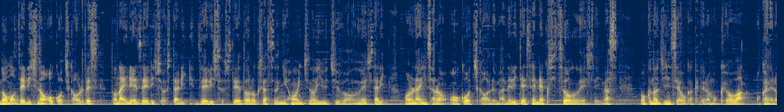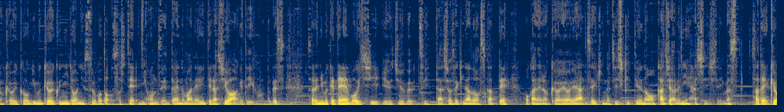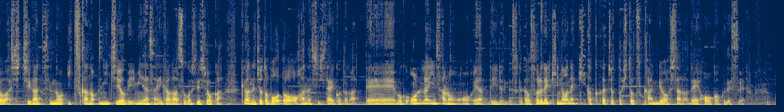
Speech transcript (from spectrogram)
どうも、税理士の大河内薫です。都内で税理士をしたり、税理士として登録者数日本一の YouTube を運営したり、オンラインサロン大河内薫マネリテ戦略室を運営しています。僕の人生をかけての目標は、お金の教育を義務教育に導入すること、そして日本全体のマネーリテラシーを上げていくことです。それに向けて、 Voicy、YouTube、Twitter、書籍などを使って、お金の教養や税金の知識っていうのをカジュアルに発信しています。さて、今日は7月の5日の日曜日、皆さんいかがお過ごしでしょうか？今日はね、ちょっと冒頭お話ししたいことがあって、僕オンラインサロンをやっているんですけど、それで昨日ね、企画がちょっと一つ完了したので報告です。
